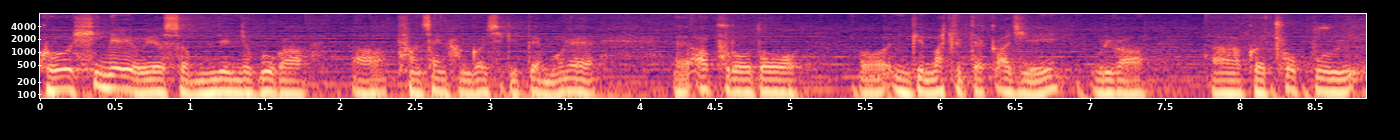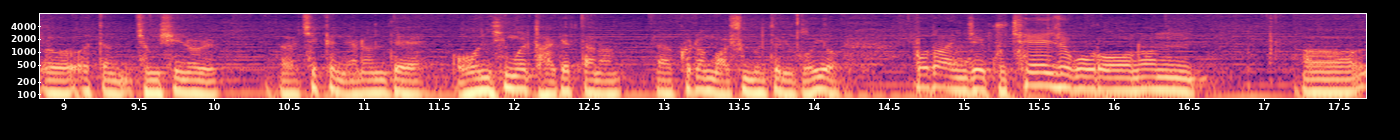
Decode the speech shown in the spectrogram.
그 힘에 의해서 문재인 정부가 아, 탄생한 것이기 때문에 에, 앞으로도 어, 임기 마칠 때까지 우리가 아, 그 촛불 어, 어떤 정신을 어, 지켜내는데 온 힘을 다하겠다는 어, 그런 말씀을 드리고요. 보다 이제 구체적으로는 어,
